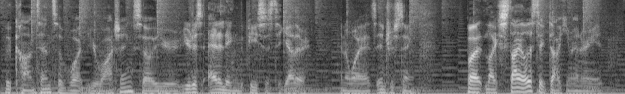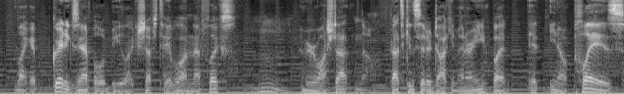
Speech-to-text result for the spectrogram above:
the contents of what you're watching so you're you're just editing the pieces together in a way it's interesting but like stylistic documentary like a great example would be like chef's table on netflix hmm. have you ever watched that No. that's considered documentary, but it, you know, plays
